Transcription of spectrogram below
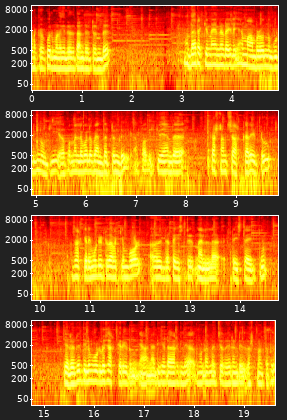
ഉണക്ക കുരുമുളകിന്റെ ഒരു തണ്ട് ഇട്ടുണ്ട് അത് അരയ്ക്കുന്നതിനിടയിൽ ഞാൻ മാമ്പഴം ഒന്നും കൂടി നോക്കി. അപ്പോൾ നല്ലപോലെ വെന്തിട്ടുണ്ട്. അപ്പോൾ അതിലേക്ക് ഞാൻ എന്റെ കഷ്ണം ശർക്കര ഇട്ടു. ശർക്കരയും കൂടി ഇട്ട് തിളയ്ക്കുമ്പോൾ അതിന്റെ ടേസ്റ്റ് നല്ല ടേസ്റ്റ് ആയിരിക്കും. ചിലർ ഇതിലും കൂടുതൽ ശർക്കര ഇടും. ഞാൻ അധികം ഇടാറില്ല. അതുകൊണ്ടാണ് ചെറിയ രണ്ട് കഷ്ണം ഇട്ടത്.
